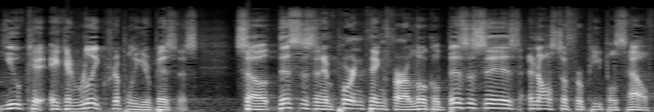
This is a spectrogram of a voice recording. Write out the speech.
you could it can really cripple your business. So this is an important thing for our local businesses and also for people's health,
